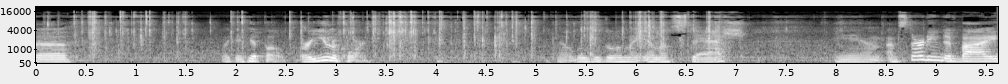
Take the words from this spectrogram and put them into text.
uh, like a hippo or a unicorn. Now those will go in my Emma stash. And I'm starting to buy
